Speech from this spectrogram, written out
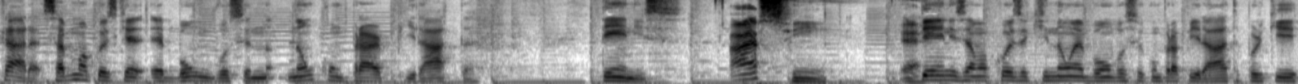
Cara, sabe uma coisa que é, é bom você não comprar pirata? Tênis. Ah, sim. É. Tênis é uma coisa que não é bom você comprar pirata, porque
